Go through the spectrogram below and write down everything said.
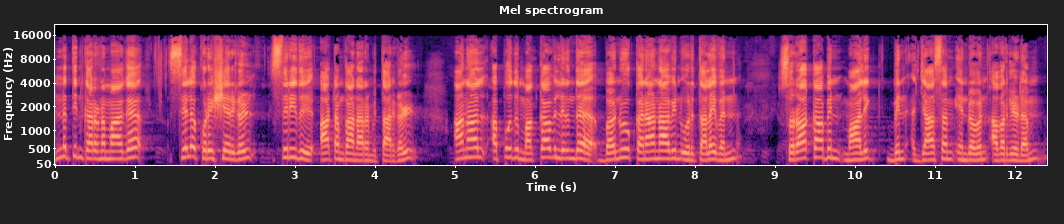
எண்ணத்தின் காரணமாக சில குரேஷியர்கள் சிறிது ஆட்டம் காண ஆரம்பித்தார்கள். ஆனால் அப்போது மக்காவில் இருந்த பனு கனானாவின் ஒரு தலைவன் சொராக்கா பின் மாலிக் பின் ஜாசம் என்பவன் அவர்களிடம்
